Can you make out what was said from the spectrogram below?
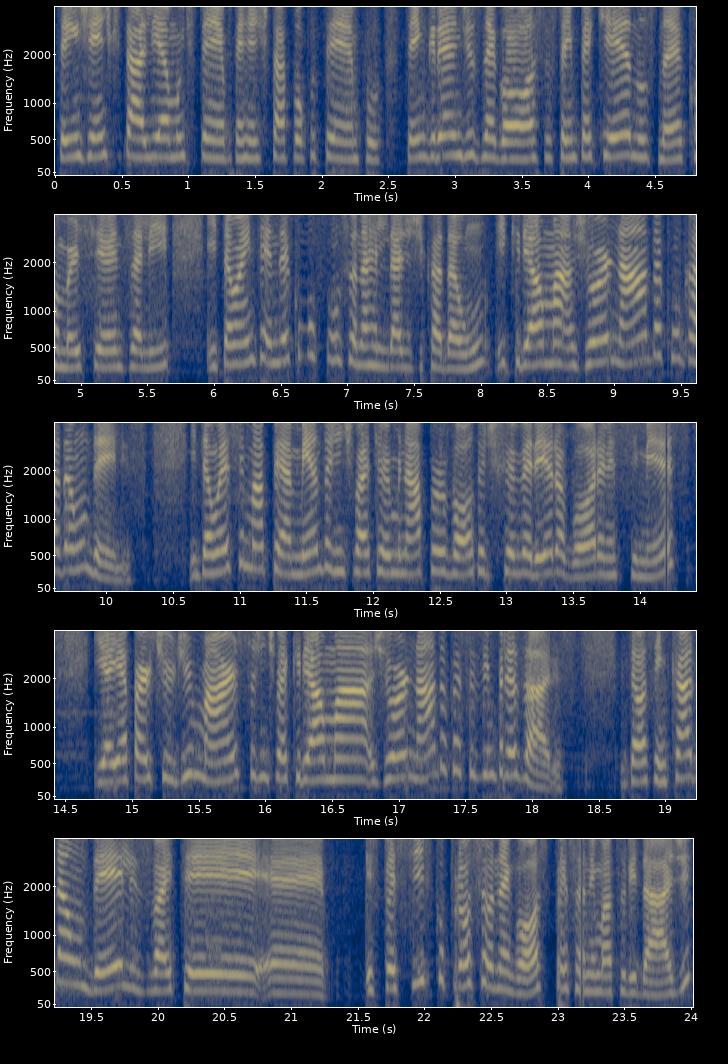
Tem gente que está ali há muito tempo, tem gente que está há pouco tempo, tem grandes negócios, tem pequenos né, comerciantes ali. Então, é entender como funciona a realidade de cada um e criar uma jornada com cada um deles. Então, esse mapeamento a gente vai terminar por volta de fevereiro agora, nesse mês. E aí, a partir de março, a gente vai criar uma jornada com esses empresários. Então, assim, cada um deles vai ter... É, específico para o seu negócio, pensando em maturidade,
